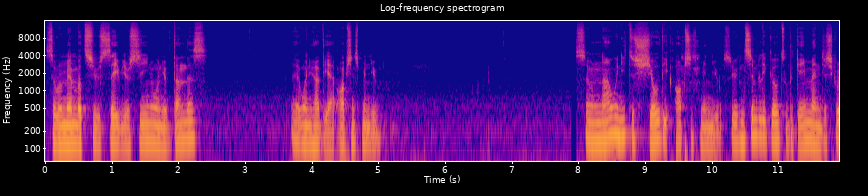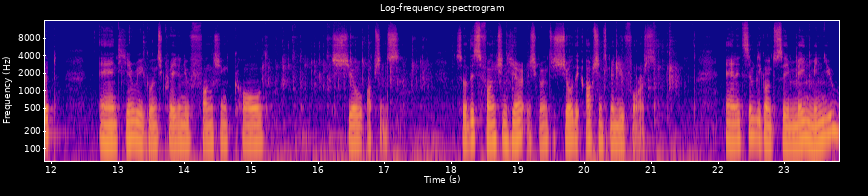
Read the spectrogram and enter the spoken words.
So remember to save your scene when you've done this. uh, when you have the uh, options menu. So now we need to show the options menu. So you can simply go to the game manager script and here we're going to create a new function called show options. So this function here is going to show the options menu for us. And it's simply going to say main menu.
